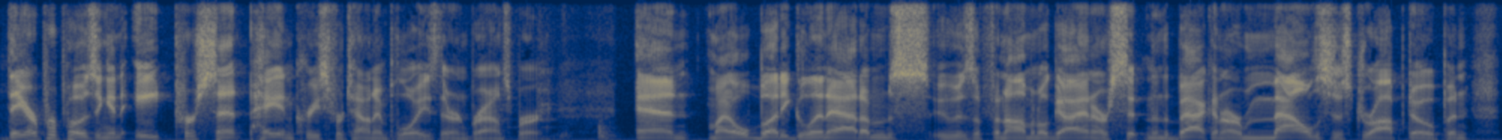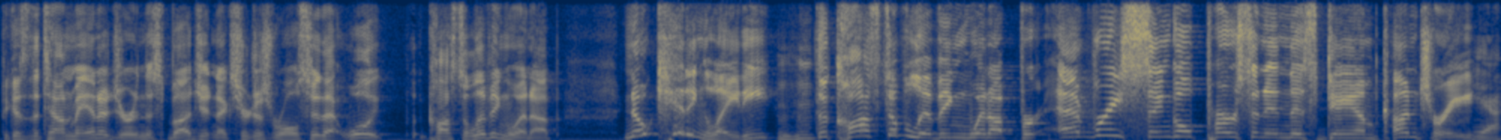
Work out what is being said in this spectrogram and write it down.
They are proposing an 8% pay increase for town employees there in Brownsburg. And my old buddy Glenn Adams, who is a phenomenal guy, and are sitting in the back, and our mouths just dropped open because the town manager in this budget next year just rolls through that. Well, cost of living went up. No kidding, lady. Mm-hmm. The cost of living went up for every single person in this damn country. Yeah.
